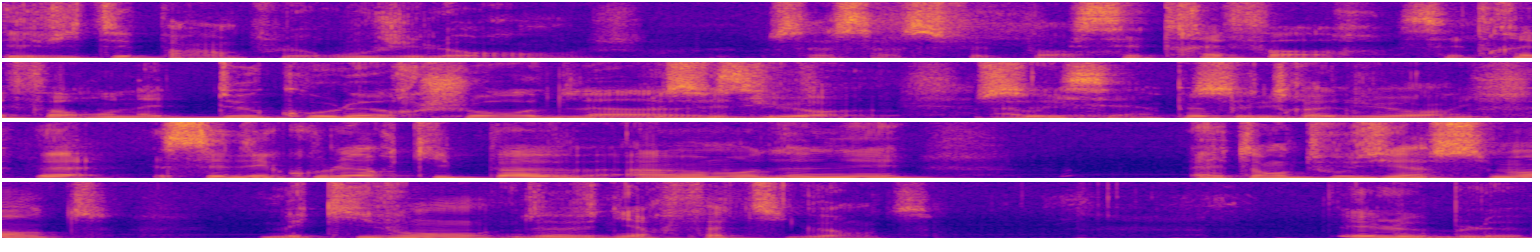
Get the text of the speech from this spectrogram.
éviter par exemple le rouge et l'orange. Ça, ça se fait pas. C'est très fort. C'est très fort. On a deux couleurs chaudes là. C'est dur. Ah oui, c'est un peu C'est très dur, dur. oui. Euh, C'est des couleurs qui peuvent, à un moment donné, être enthousiasmantes, mais qui vont devenir fatigantes. Et le bleu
